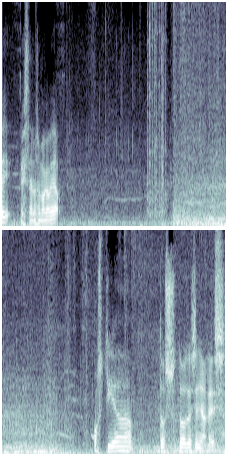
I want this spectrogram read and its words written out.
Eh, esta no se me ha cambiado. Hostia, dos, dos de señales.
